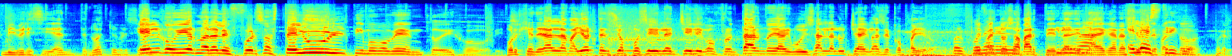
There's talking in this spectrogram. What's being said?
Mi presidente, nuestro presidente. El gobierno hará el esfuerzo hasta el último momento, dijo Boric. Por generar la mayor tensión posible en Chile y confrontarnos y agudizar la lucha de clases, compañeros. Por Le poner faltó el esa parte en la, en la declaración. le eléctrico. faltó-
